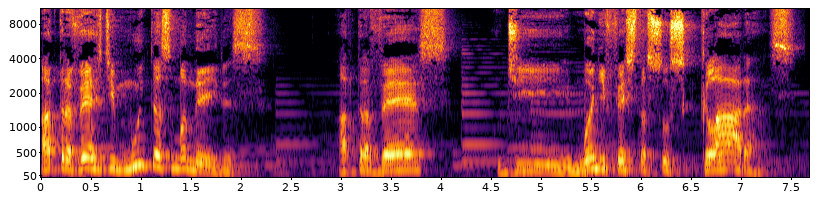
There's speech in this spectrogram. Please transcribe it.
Através de muitas maneiras, através de manifestações claras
